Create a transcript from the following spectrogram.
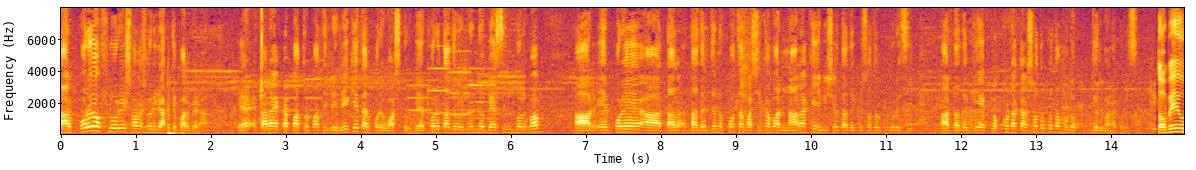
তারপরেও ফ্লোরে সরাসরি রাখতে পারবে না। তারা একটা পাত্র পাতিলে রেখে তারপরে ওয়াশ করবে। এরপরে তাদের অন্যান্য বেসিন বলভাব আর এরপরে তাদের জন্য পচা বাসি খাবার না রাখে এই বিষয়ে তাদেরকে সতর্ক করেছি আর তাদেরকে এক লক্ষ টাকা সতর্কতামূলক জরিমানা করেছি। তবে ও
